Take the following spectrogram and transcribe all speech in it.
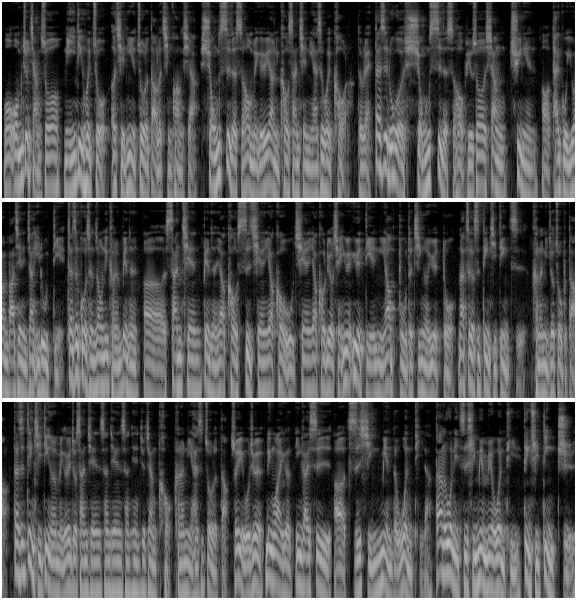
我我们就讲说你一定会做，而且你也做得到的情况下，熊市的时候每个月要你扣三千，你还是会扣了。对不对？但是如果熊市的时候，比如说像去年哦，台股一万八千点这样一路跌，在这过程中，你可能变成呃三千，变成要扣四千，要扣五千，要扣六千，因为越跌你要补的金额越多，那这个是定期定值，可能你就做不到。但是定期定额每个月就三千、三千、三千就这样扣，可能你还是做得到。所以我觉得另外一个应该是呃执行面的问题啦。当然，如果你执行面没有问题，定期定值。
